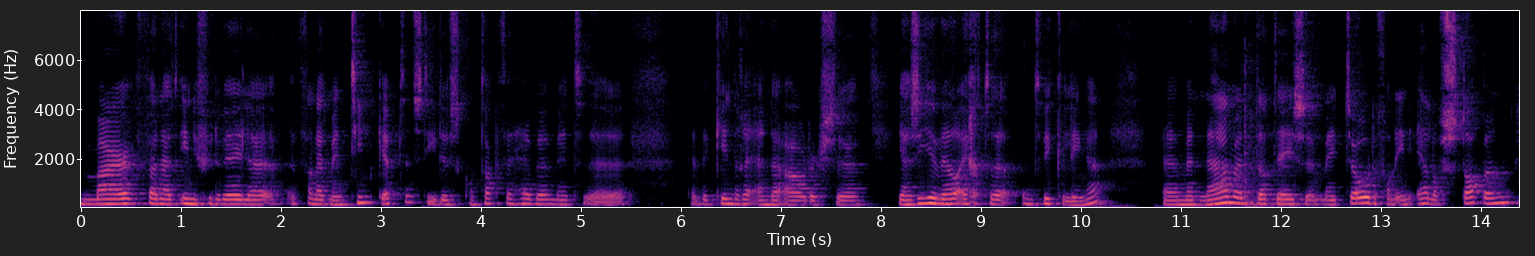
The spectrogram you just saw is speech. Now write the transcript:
maar vanuit individuele, vanuit mijn team captains, die dus contacten hebben met eh, de kinderen en de ouders, eh, ja, zie je wel echt eh, ontwikkelingen. Met name dat deze methode van in elf stappen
